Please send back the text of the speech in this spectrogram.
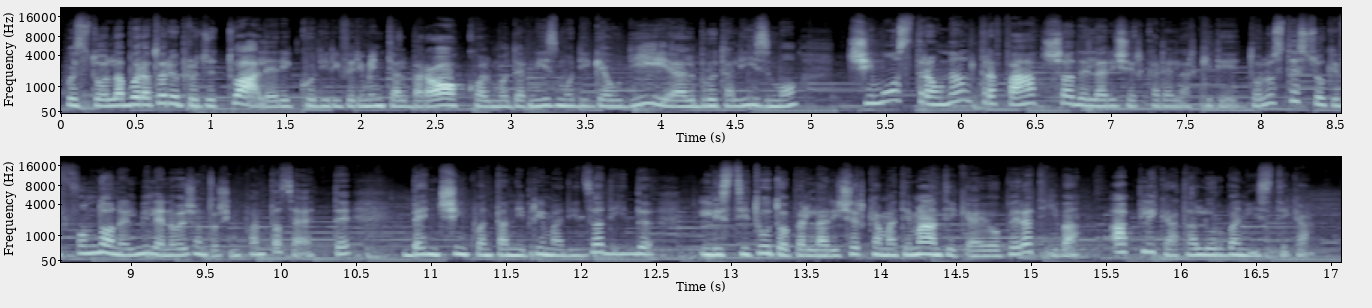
Questo laboratorio progettuale, ricco di riferimenti al barocco, al modernismo di Gaudì e al brutalismo, ci mostra un'altra faccia della ricerca dell'architetto, lo stesso che fondò nel 1957, ben 50 anni prima di Zadid, l'Istituto per la ricerca matematica e operativa applicata all'urbanistica.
